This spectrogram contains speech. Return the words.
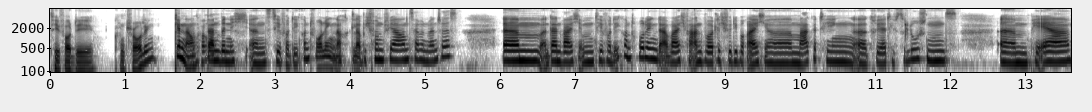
TVD Controlling. Genau, bekommen? dann bin ich ins TVD Controlling nach, glaube ich, fünf Jahren Seven Ventures. Ähm, dann war ich im TVD Controlling, da war ich verantwortlich für die Bereiche Marketing, äh, Creative Solutions, ähm, PR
